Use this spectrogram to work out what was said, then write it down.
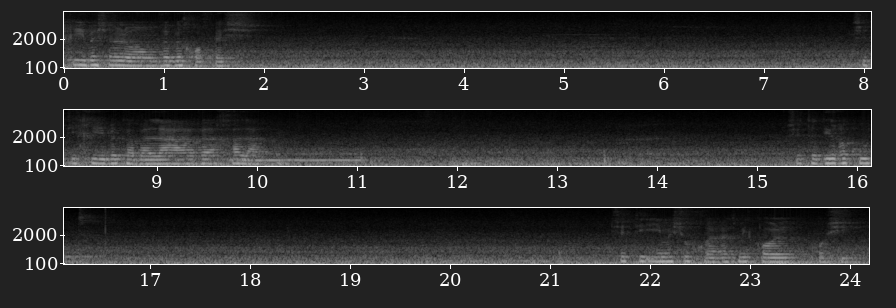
שתחי בשלום ובחופש. שתחי בקבלה והכלה. שתדעי רכות. שתהיי משוחררת מכל קושי.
